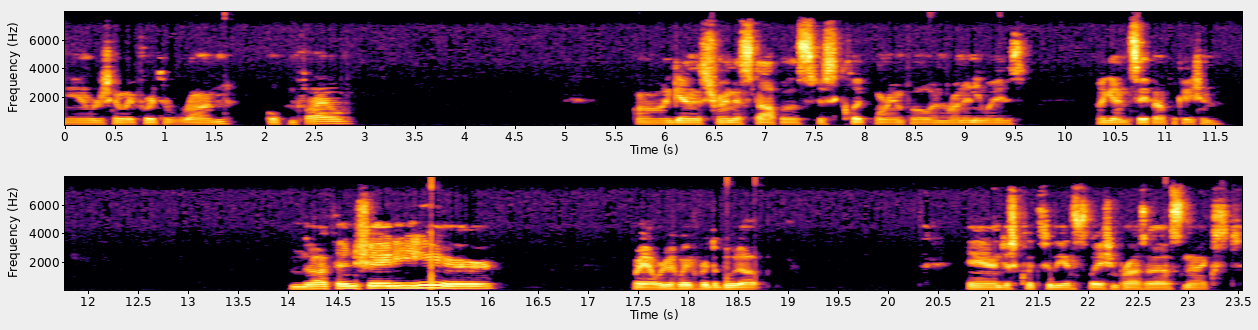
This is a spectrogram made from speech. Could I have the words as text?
and we're just going to wait for it to run. Open file. Uh, again it's trying to stop us. Just click more info and run anyways. Again safe application. Nothing shady here. But yeah we're just waiting for it to boot up. And just click through the installation process. Next.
